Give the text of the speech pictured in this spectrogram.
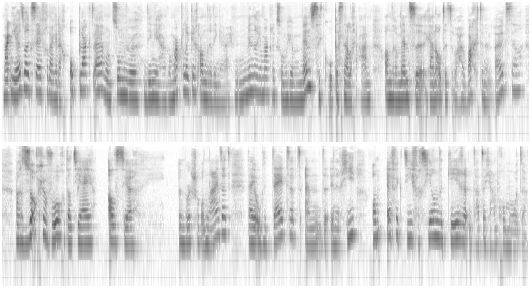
Maakt niet uit welk cijfer dat je daarop plakt, hè, want sommige dingen gaan gemakkelijker, andere dingen gaan minder gemakkelijk. Sommige mensen kopen sneller aan, andere mensen gaan altijd wachten en uitstellen. Maar zorg ervoor dat jij, als je een workshop online zet, dat je ook de tijd hebt en de energie om effectief verschillende keren dat te gaan promoten.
